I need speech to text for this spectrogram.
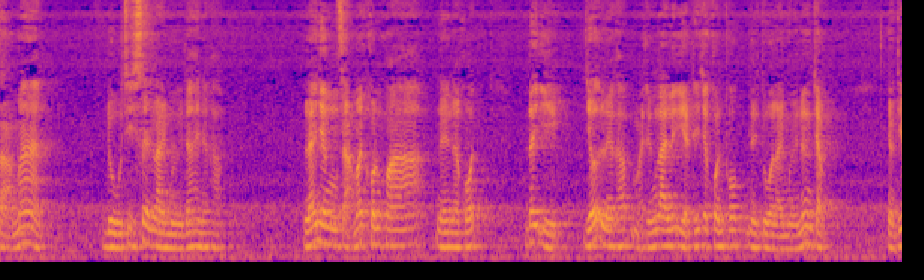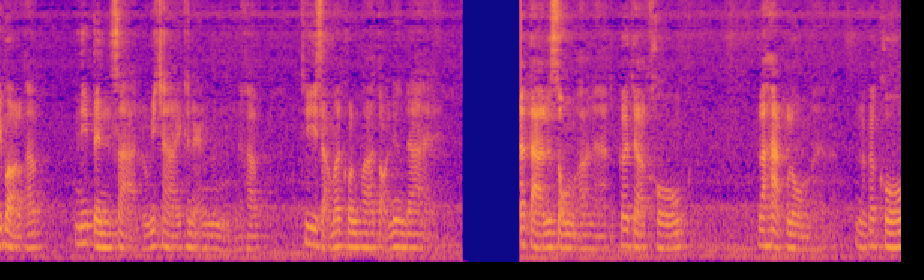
สามารถดูที่เส้นลายมือได้นะครับ และยังสามารถค้นคว้าในอนาคตได้อีกเยอะเลยครับ หมายถึงรายละเอียดที่จะค้นพบในตัวลายมือเนื่องจากอย่างที่บอกครับ นี่เป็นศาสตร์หรือวิชาแขนงหนึ่งนะครับ ที่สามารถค้นคว้าต่อเนื่องได้ หน้าตาหรือทรงของเขานะฮะก็จะโค้งและหักลงนะแล้วก็โค้ง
